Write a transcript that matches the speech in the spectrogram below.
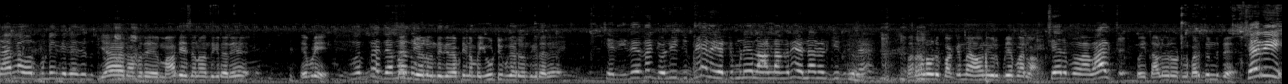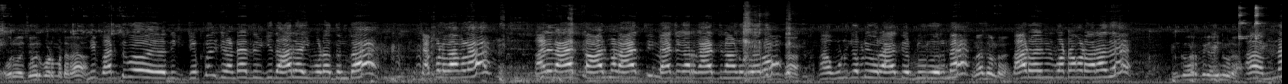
வேற ஒரு புண்டையும் தெரியாது ஏன் நமது மாதேசன் வந்துக்கிறாரு எப்படி? சத்தியவேல் வந்துக்கிறாரு. அப்படி நம்ம யூடியூப்கார் வந்துக்கிறாரு. சரி இதே தான் சொல்லிட்டு போய் எட்டு மணி நாலாங்கிற என்ன நினைச்சிட்டு இருக்கிறேன் பரவாயில்ல பக்கம் தான் அவனு இப்படியே போயிடலாம் சரி இப்போ வாழ்த்து. போய் தலைவர் ரோட்ல படுத்துட்டு சரி. ஒரு சோறு போட மாட்டாரா? நீ படுத்துக்கோ இன்னைக்கு செப்பலுக்கு ரெண்டாயிரத்தி விற்கிது ஆறாயிரம் போட தந்தா செப்பல் வாங்கல. காலையில் ஆயிரத்தி ஆறு மணி ஆயிரத்தி வேச்சக்காரருக்கு ஆயிரத்தி நானூறு வரும். உனக்கு எப்படி ஒரு ஆயிரத்தி எட்நூறு வருமே? காடு ஐநூறு போட்டால் கூட வராது. இங்க வரதுக்கு ஐநூறா? ஆ என்ன?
